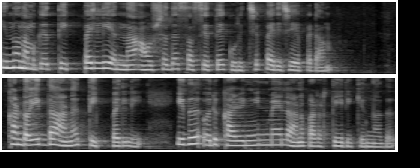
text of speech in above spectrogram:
ഇന്ന് നമുക്ക് തിപ്പല്ലി എന്ന ഔഷധ സസ്യത്തെക്കുറിച്ച് പരിചയപ്പെടാം. കണ്ടോ ഇതാണ് തിപ്പല്ലി. ഇത് ഒരു കഴുങ്ങിന്മേലാണ് പടർത്തിയിരിക്കുന്നത്.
